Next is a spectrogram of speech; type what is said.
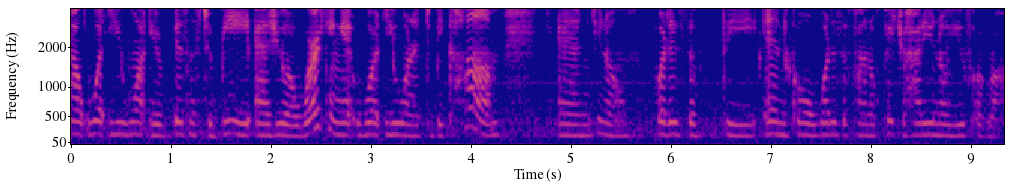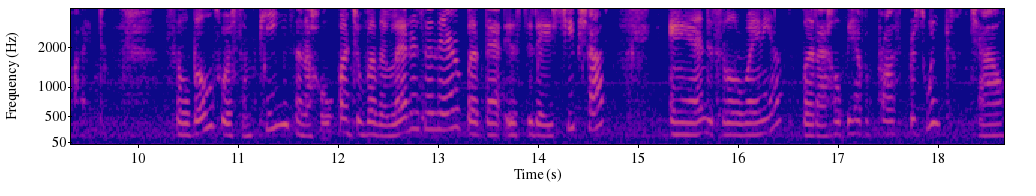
out what you want your business to be as you are working it what you want it to become and you know what is the the end goal? What is the final picture? How do you know you've arrived? So those were some P's and a whole bunch of other letters in there but that is today's Jeep Shot and it's a little rainy out but I hope you have a prosperous week. Ciao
